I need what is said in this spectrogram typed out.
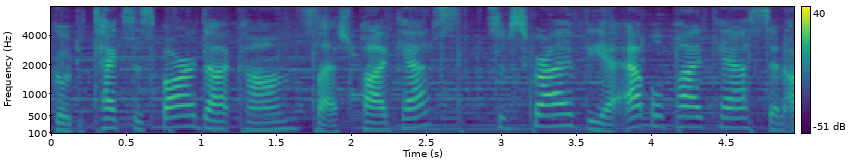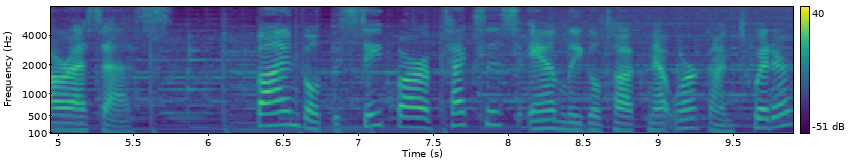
Go to TexasBar.com slash podcast, subscribe via Apple Podcasts and RSS. Find both the State Bar of Texas and Legal Talk Network on Twitter,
